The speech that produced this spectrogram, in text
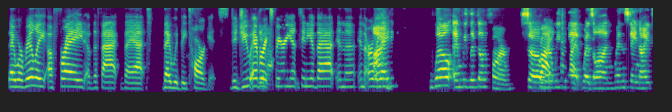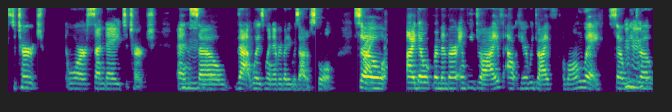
they were really afraid of the fact that they would be targets. Did you ever yeah. experience any of that in the in the early 80s? Well, and we lived on a farm. So right. where we went was on Wednesday nights to church or Sunday to church. And mm-hmm. so that was when everybody was out of school. So right. I don't remember. And we drive out here, we drive a long way. So mm-hmm. we drove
